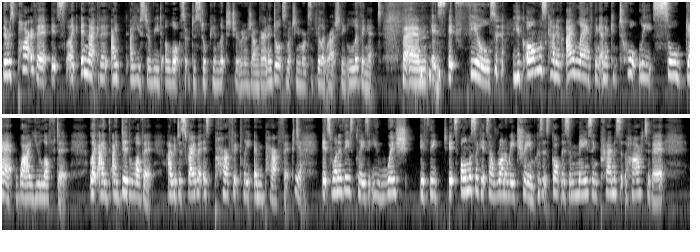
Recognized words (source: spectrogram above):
There was part of it. It's like in that kind of. I I used to read a lot of sort of dystopian literature when I was younger, and I don't so much anymore because I feel like we're actually living it. But um, it's it feels you almost kind of. I left thinking, and I can totally so get why you loved it. Like I I did love it. I would describe it as perfectly imperfect. Yeah. It's one of these plays that you wish if they it's almost like it's a runaway train because it's got this amazing premise at the heart of it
